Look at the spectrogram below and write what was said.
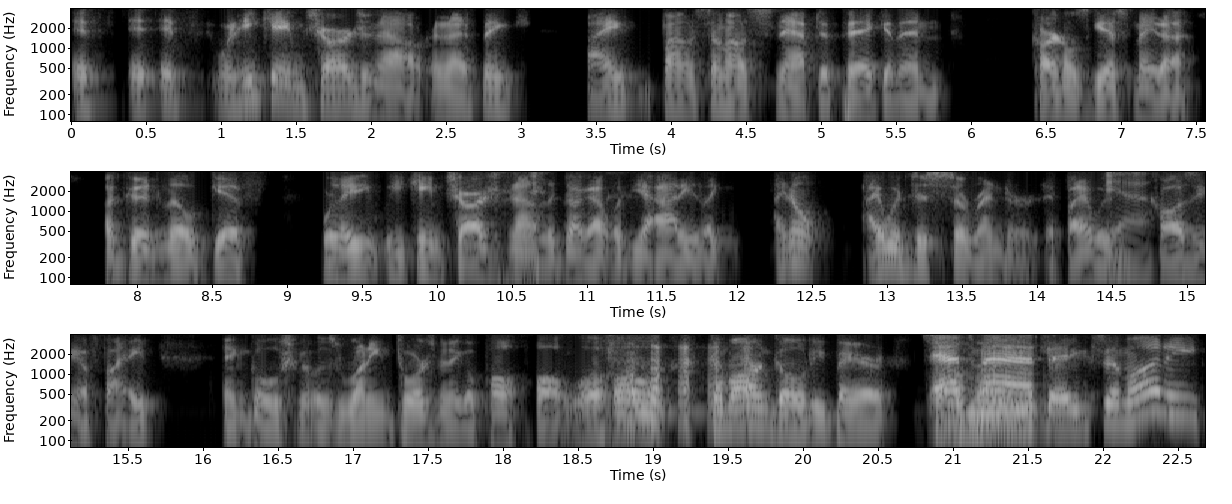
If if, if when he came charging out, and I think I found somehow snapped a pick, and then Cardinals gifts made a a good little gif where they he came charging out of the dugout with Yadi. He's like, I don't. I would just surrender if I was Yeah. causing a fight. And Goldschmidt was running towards me. I go, Paul, Paul, whoa, come on, Goldie Bear. That's Somebody mad. Take some money.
